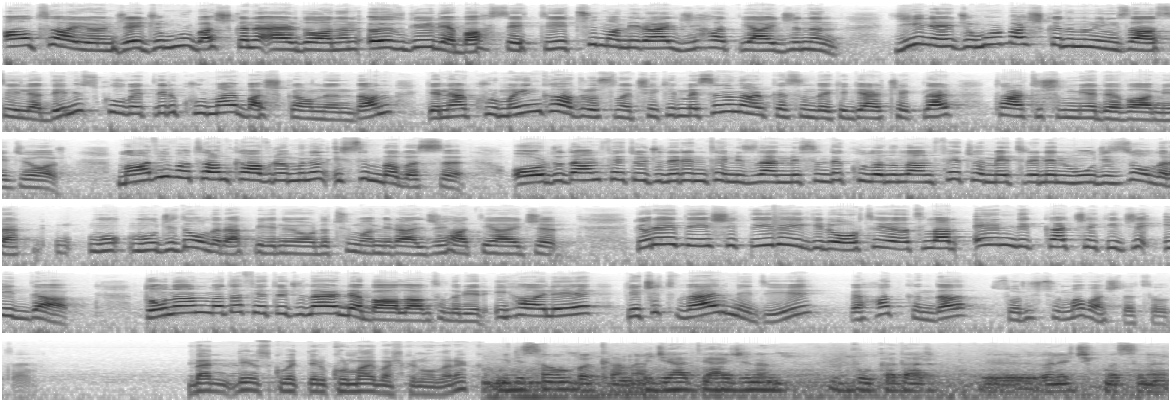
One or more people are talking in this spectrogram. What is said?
6 ay önce Cumhurbaşkanı Erdoğan'ın övgüyle bahsettiği Tüm Amiral Cihat Yaycı'nın yine Cumhurbaşkanı'nın imzasıyla Deniz Kuvvetleri Kurmay Başkanlığı'ndan Genelkurmay'ın kadrosuna çekilmesinin arkasındaki gerçekler tartışılmaya devam ediyor. Mavi Vatan kavramının isim babası, ordudan FETÖ'cülerin temizlenmesinde kullanılan FETÖ metrenin mucize olarak mu, mucide olarak biliniyordu Tüm Amiral Cihat Yaycı. Görev değişikliğiyle ilgili ortaya atılan en dikkat çekici iddia donanmada FETÖ'cülerle bağlantılı bir ihaleye geçit vermediği ve hakkında soruşturma başlatıldı. Ben Deniz Kuvvetleri Kurmay Başkanı olarak Milli Savunma Bakanı Cihat Yaycı'nın bu kadar e, öne çıkmasını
